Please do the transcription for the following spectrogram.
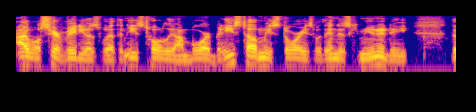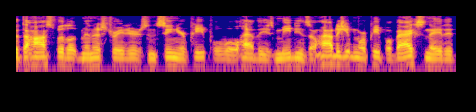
I will share videos with, and he's totally on board. But he's telling me stories within his community that the hospital administrators and senior people will have these meetings on how to get more people vaccinated.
